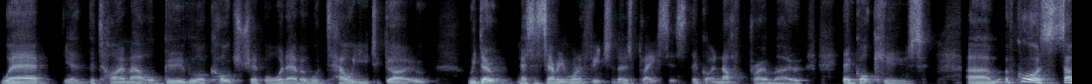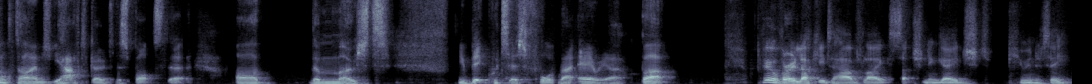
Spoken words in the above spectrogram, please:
where you know the Time Out or Google or Culture Trip or whatever will tell you to go, we don't necessarily want to feature those places. They've got enough promo, they've got queues. Um, of course, sometimes you have to go to the spots that are the most ubiquitous for that area. But I feel very lucky to have like such an engaged community.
